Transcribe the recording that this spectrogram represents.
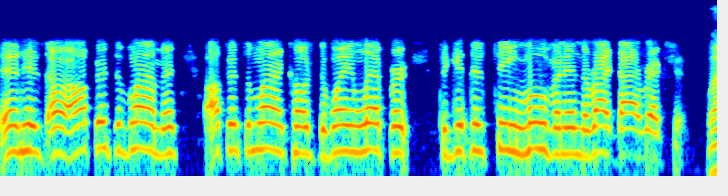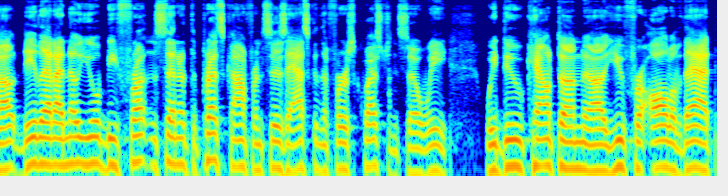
and his uh, offensive lineman, offensive line coach, Dwayne Ledford to get this team moving in the right direction. Well, D-Led, I know you will be front and center at the press conferences asking the first question, so we we do count on uh, you for all of that.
